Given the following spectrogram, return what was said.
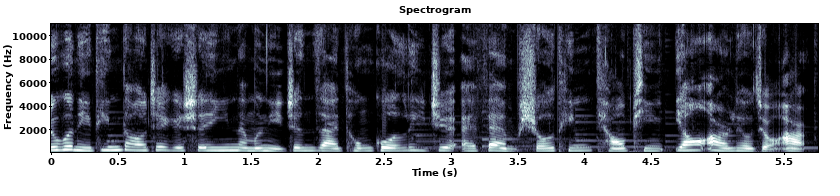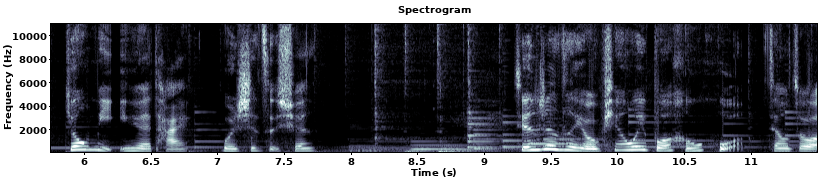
如果你听到这个声音，那么你正在通过荔枝 FM 收听调频幺二六九二优米音乐台，我是子轩。前阵子有篇微博很火，叫做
